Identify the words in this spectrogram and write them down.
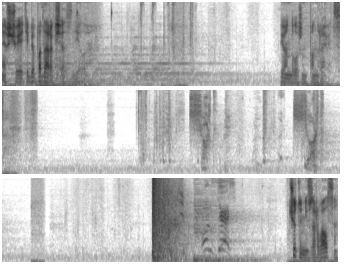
Знаешь что, я тебе подарок сейчас сделаю. И он должен понравиться. Черт! Черт! Он здесь! Че ты не взорвался?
